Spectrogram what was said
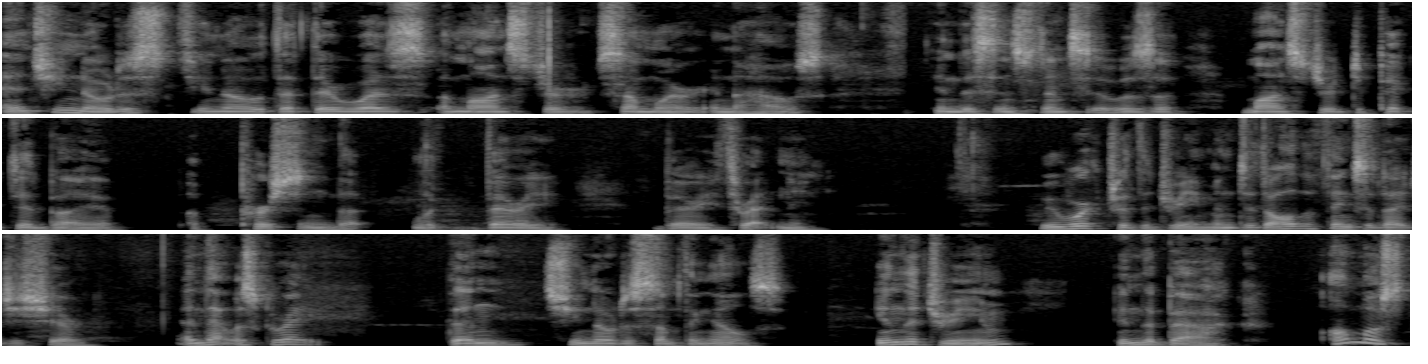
and she noticed, you know, that there was a monster somewhere in the house. In this instance, it was a monster depicted by a, a person that looked very, very threatening. We worked with the dream and did all the things that I just shared, and that was great. Then she noticed something else. In the dream, in the back, almost,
